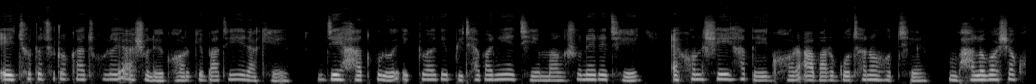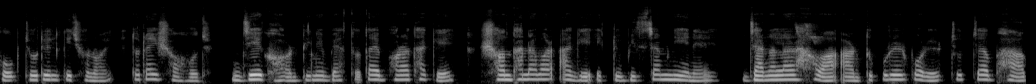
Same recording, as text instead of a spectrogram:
এই ছোট ছোট কাজগুলোই আসলে ঘরকে বাঁচিয়ে রাখে। যে হাতগুলো একটু আগে পিঠা বানিয়েছে, মাংস নেড়েছে, এখন সেই হাতে ঘর আবার গোছানো হচ্ছে। ভালোবাসা খুব জটিল কিছু নয়, এতটাই সহজ। যে ঘর দিনে ব্যস্ততায় ভরা থাকে, সন্ধ্যা নামার আগে একটু বিশ্রাম নিয়ে নেয়। জানালার হাওয়া আর দুপুরের পরের চুপচাপ ভাব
